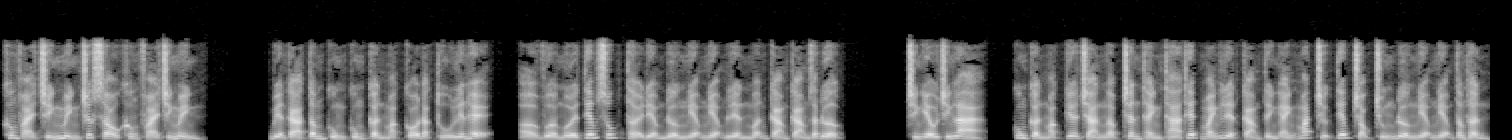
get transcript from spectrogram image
Không phải chính mình trước sau không phải chính mình. Biển cả tâm cùng cung cẩn mặc có đặc thù liên hệ, ở vừa mới tiếp xúc thời điểm đường nghiệm nghiệm liền mẫn cảm cảm giác được. Chính yếu chính là, cung cẩn mặc kia tràn ngập chân thành tha thiết mãnh liệt cảm tình ánh mắt trực tiếp chọc chúng đường nghiệm nghiệm tâm thần.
